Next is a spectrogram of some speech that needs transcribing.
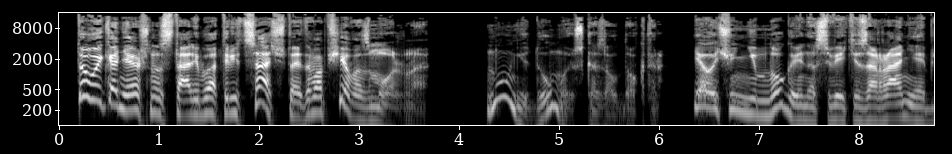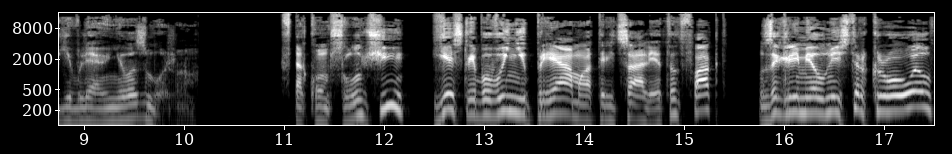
— то вы, конечно, стали бы отрицать, что это вообще возможно. Ну, не думаю, сказал доктор. Я очень немногое на свете заранее объявляю невозможным. В таком случае, если бы вы не прямо отрицали этот факт, загремел мистер Кроуэлл,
